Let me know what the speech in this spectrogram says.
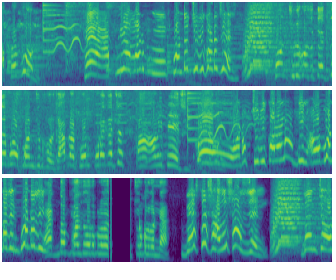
আপনার ফোন হ্যাঁ আপনি আমার ফোনটা চুরি করেছেন? ফোন চুরি করেছে কে কে ফোন চুরি করেছে? আপনার ফোন পড়ে গেছে? আমি পেয়েছি। ও ওটা চুরি করে না দিন আমার ফোনটা দিন ফোনটা দিন। একদম ফালতু কথা চোর বলবেন না। বেশ তো সাধু সাজছেন দেন চোর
